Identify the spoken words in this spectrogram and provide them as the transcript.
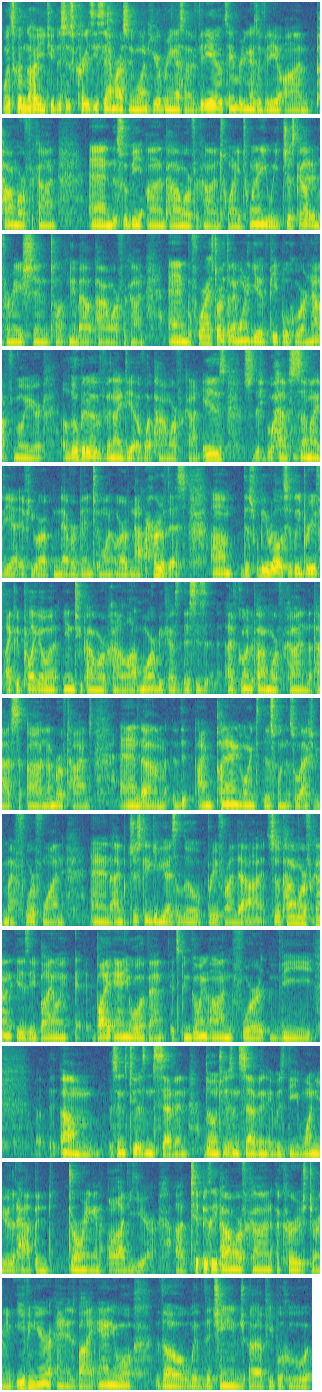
What's good in the hood YouTube? This is Crazy Samurai 71 here bringing us another video. Today I'm bringing us a video on Power Morphicon and this will be on Power Morphicon 2020. We just got information talking about Power and before I start that I want to give people who are not familiar a little bit of an idea of what Power is so that people have some idea if you have never been to one or have not heard of this. Um, this will be relatively brief. I could probably go into Power a lot more because this is I've gone to Power in the past uh, number of times and um, I'm planning on going to this one. This will actually be my fourth one and I'm just going to give you guys a little brief rundown on it. So Power Morphicon is a biannual event. It's been going on for the um, since 2007, though in 2007 it was the one year that happened during an odd year. Uh, typically Power Morphicon occurs during an even year and is biannual, though with the change of people who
